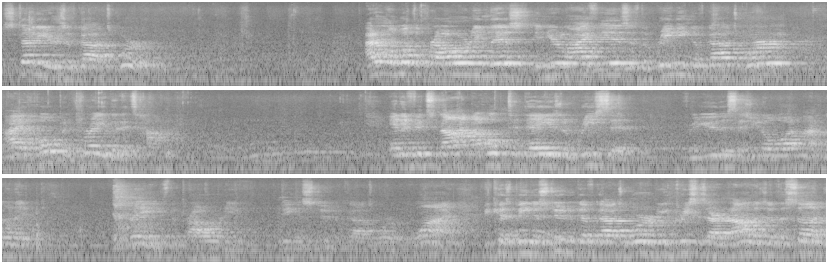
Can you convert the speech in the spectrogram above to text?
studiers of God's Word. I don't know what the priority list in your life is of the reading of God's Word. I hope and pray that it's high. And if it's not, I hope today is a reset for you that says, you know what, I'm going to raise the priority of being a student of God's Word. Why? Because being a student of God's Word increases our knowledge of the Son,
